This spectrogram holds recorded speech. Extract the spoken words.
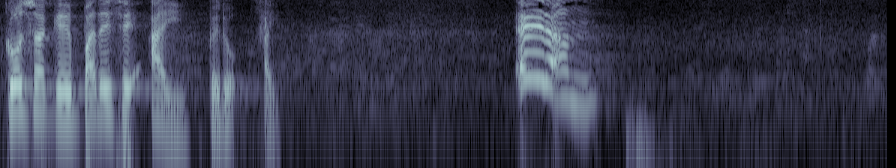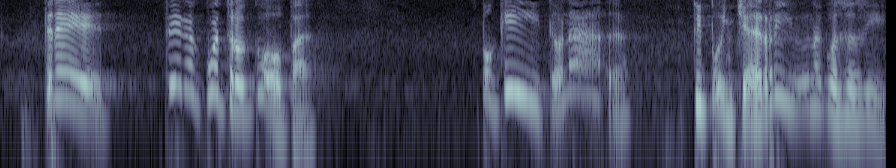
Cosa que parece ay, pero Jai. Eran tres, eran cuatro copas. Poquito, nada. Tipo hincha de río, una cosa así.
